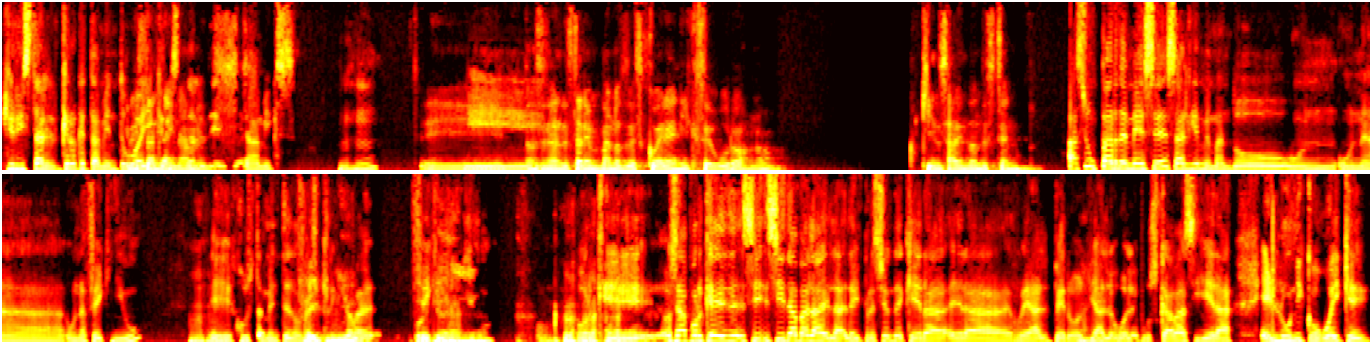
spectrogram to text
Crystal, creo que también tuvo ahí Crystal Dynamics. y... Entonces han de estar en manos de Square Enix, seguro, ¿no? ¿Quién sabe en dónde estén? Hace un par de meses alguien me mandó una, fake news, eh, justamente donde fake news. Fake news. Porque, o sea, porque sí, sí daba la, impresión de que era, era real, pero ya luego le buscabas y era el único güey que,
